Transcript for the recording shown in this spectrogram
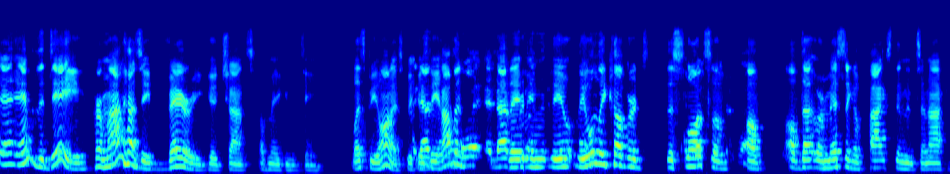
at the end of the day, Germán has a very good chance of making the team. Let's be honest, because they haven't. They, really they, they only covered the slots of, of of that were missing of Paxton and Tanaka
